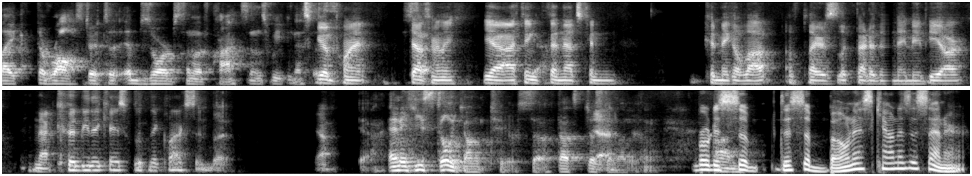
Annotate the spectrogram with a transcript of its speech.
like the roster to absorb some of claxton's weaknesses Good point. So- Definitely. Yeah, I think Yeah. the Nets can could make a lot of players look better than they maybe are. And that could be the case with Nick Claxton, but Yeah, Yeah. and he's still young too, so that's just Yeah. another thing. Bro, does Um, sub does Sabonis count as a center?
